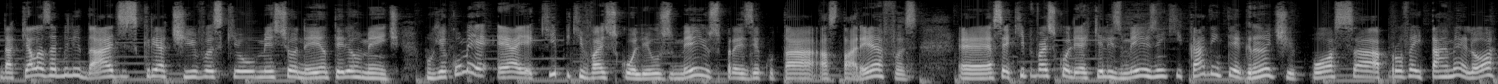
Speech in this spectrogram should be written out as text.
daquelas habilidades criativas que eu mencionei anteriormente. Porque, como é, é a equipe que vai escolher os meios para executar as tarefas, é, essa equipe vai escolher aqueles meios em que cada integrante possa aproveitar melhor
